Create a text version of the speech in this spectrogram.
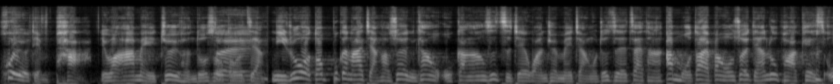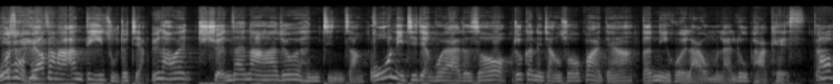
会有点怕。有没有阿美？就有很多时候都是这样。你如果都不跟他讲好，所以你看我刚刚是直接完全没讲，我就直接在他按摩到一半，我说、欸等下录 podcast，我为什么不要在他按第一组就讲？因为他会悬在那，他就会很紧张。我问你几点回来的时候，我就跟你讲说，不然等下等你回来，我们来录 podcast。对哦，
